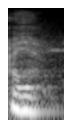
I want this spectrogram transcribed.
I am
